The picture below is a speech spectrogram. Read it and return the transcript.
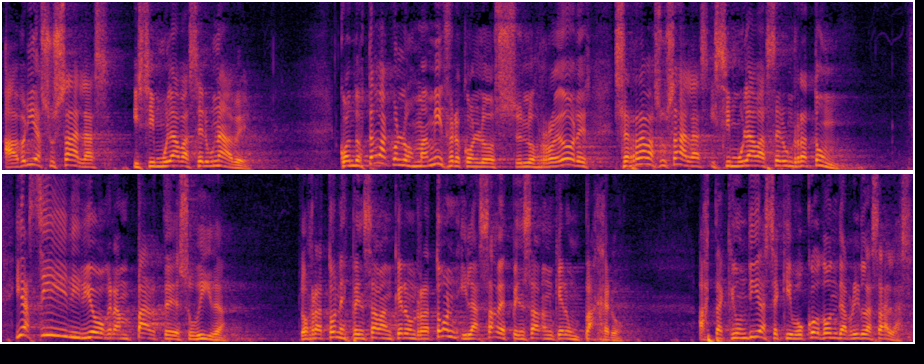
abría sus alas y simulaba ser un ave. Cuando estaba con los mamíferos, con los, roedores, cerraba sus alas y simulaba ser un ratón. Y así vivió gran parte de su vida. Los ratones pensaban que era un ratón y las aves pensaban que era un pájaro. Hasta que un día se equivocó dónde abrir las alas.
